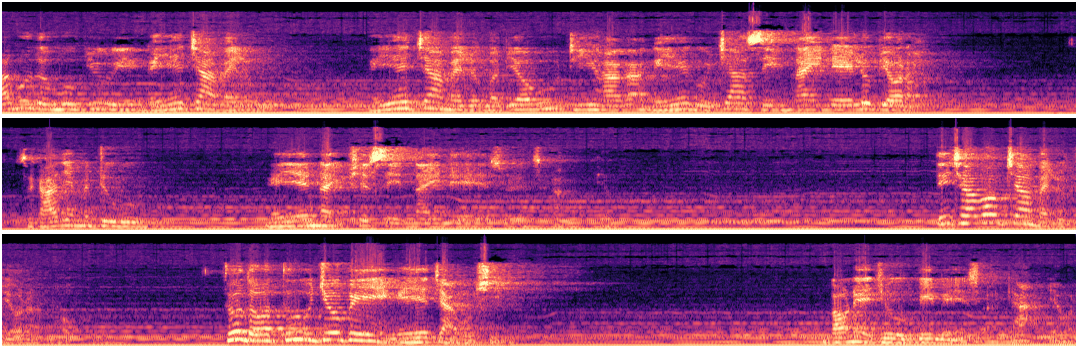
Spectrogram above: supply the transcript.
အကုသိုလ်မှုပြုရင်ငရဲကြမယ်လို့ငရဲကြမယ်လို့မပြောဘူးဒီဟာကငရဲကိုကြစေနိုင်တယ်လို့ပြောတာစကားချင်းမတူဘူးငရဲ၌ဖြစ်စေနိုင်တယ်ဆိုတဲ့စကားကိုပြောတေချာပေါက်ကြမယ်လို့ပြောတာမဟုတ်သို့တော့သူအကျိုးပေးရင်ငရဲကြဖို့ရှိတယ်ကောင်းတဲ့အကျိုးကိုပေးမယ်ဆိုတာဒါပြော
